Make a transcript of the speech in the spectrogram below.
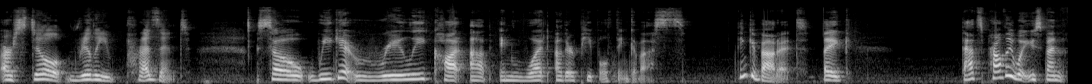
are still really present. So we get really caught up in what other people think of us. Think about it. Like, that's probably what you spend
